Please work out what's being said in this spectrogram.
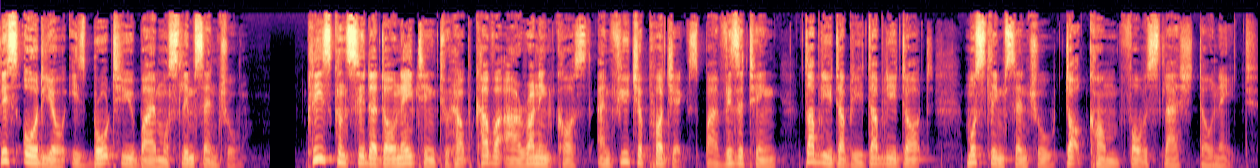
This audio is brought to you by Muslim Central. Please consider donating to help cover our running costs and future projects by visiting www.muslimcentral.com forward slash donate.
